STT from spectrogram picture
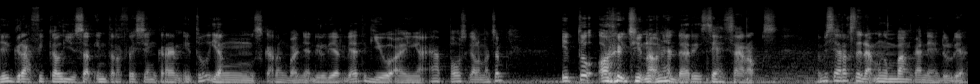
Jadi graphical user interface yang keren itu yang sekarang banyak dilihat-lihat GUI-nya Apple segala macam itu originalnya dari Xerox tapi Xerox tidak mengembangkan ya dulu ya.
